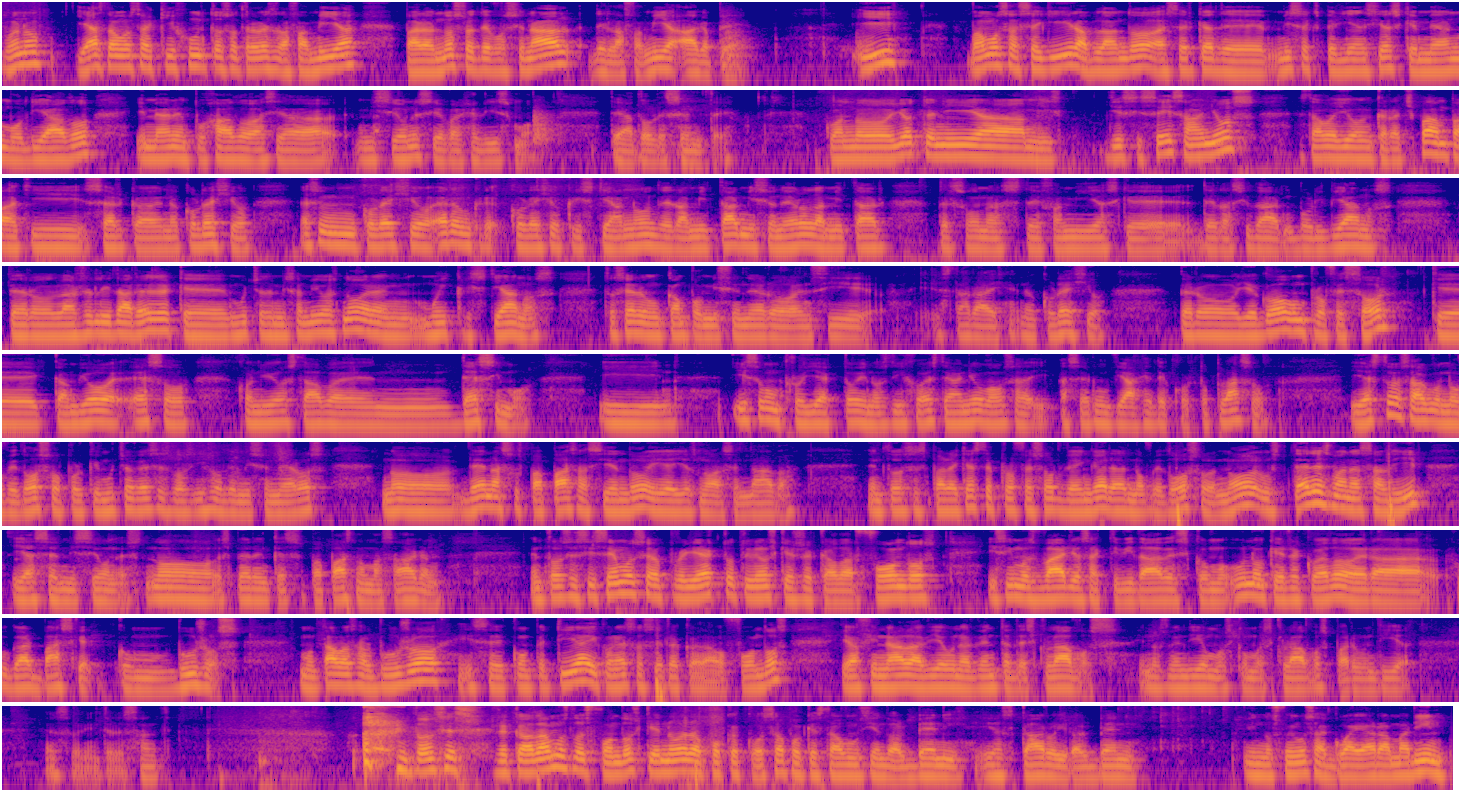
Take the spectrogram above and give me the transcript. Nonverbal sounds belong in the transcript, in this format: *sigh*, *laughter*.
Bueno, ya estamos aquí juntos otra vez la familia para nuestro devocional de la familia Agape. Y vamos a seguir hablando acerca de mis experiencias que me han moldeado y me han empujado hacia misiones y evangelismo de adolescente. Cuando yo tenía mis 16 años, estaba yo en Carachpampa, aquí cerca en el colegio. Es un colegio, era un colegio cristiano de la mitad misionero, la mitad personas de familias que de la ciudad bolivianos. Pero la realidad es que muchos de mis amigos no eran muy cristianos. Entonces era un campo misionero en sí estar ahí en el colegio. Pero llegó un profesor que cambió eso cuando yo estaba en décimo y hizo un proyecto y nos dijo, este año vamos a hacer un viaje de corto plazo. Y esto es algo novedoso porque muchas veces los hijos de misioneros no ven a sus papás haciendo y ellos no hacen nada. Entonces, para que este profesor venga era novedoso, ¿no? Ustedes van a salir y hacer misiones, no esperen que sus papás nomás hagan. Entonces hicimos el proyecto, tuvimos que recaudar fondos, hicimos varias actividades, como uno que recuerdo era jugar básquet con burros. Montabas al burro y se competía y con eso se recaudaban fondos y al final había una venta de esclavos y nos vendíamos como esclavos para un día. Eso era interesante. *coughs* Entonces recaudamos los fondos, que no era poca cosa porque estábamos yendo al Beni y es caro ir al Beni. Y nos fuimos a Guayara Marín,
